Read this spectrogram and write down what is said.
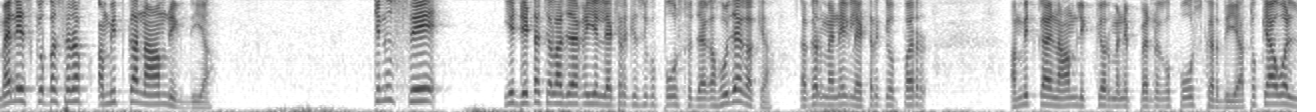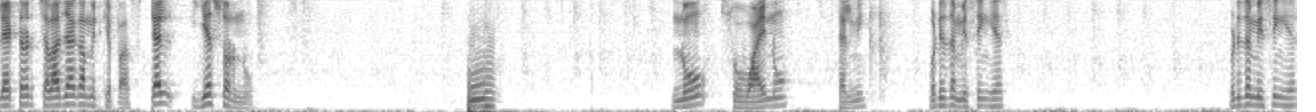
मैंने इसके ऊपर सिर्फ़ अमित का नाम लिख दिया। किन उससे ये डेटा चला जाएगा, ये लेटर किसी को पोस्ट हो जाएगा? हो जाएगा क्या? अगर मैंने एक लेटर के ऊपर अमित का नाम लिख के और मैंने लेटर को पोस्ट कर दिया तो क्या वो लेटर चला जाएगा अमित के पास. टेल यस और no no so why no tell me what is the missing here? What is the missing here?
